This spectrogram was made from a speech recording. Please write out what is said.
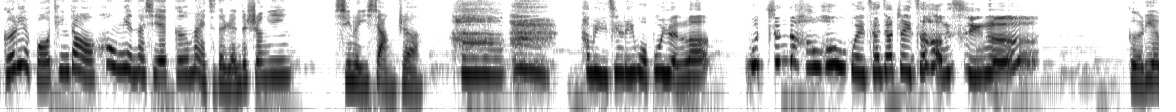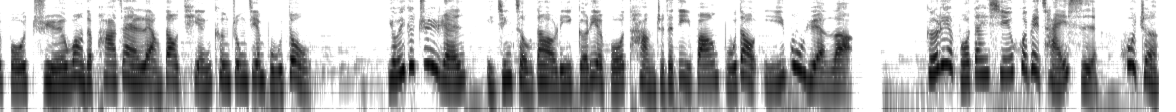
格列佛听到后面那些割麦子的人的声音，心里想着：“啊，他们已经离我不远了，我真的好后悔参加这次航行啊！”格列佛绝望的趴在两道田坑中间不动。有一个巨人已经走到离格列佛躺着的地方不到一步远了。格列佛担心会被踩死，或者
